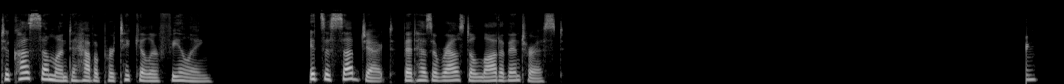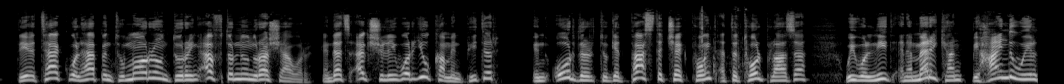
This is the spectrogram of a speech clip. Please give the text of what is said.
To cause someone to have a particular feeling. It's a subject that has aroused a lot of interest. The attack will happen tomorrow during afternoon rush hour, and that's actually where you come in, Peter. In order to get past the checkpoint at the toll plaza, we will need an American behind the wheel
